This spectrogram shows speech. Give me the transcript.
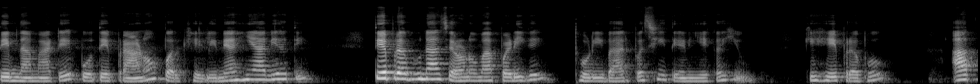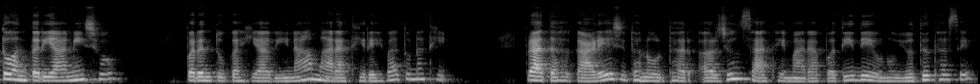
તેમના માટે પોતે પ્રાણો પર ખેલીને અહીં આવી હતી. તે પ્રભુના ચરણોમાં પડી ગઈ. થોડી વાર પછી તેણીએ કહ્યું કે, હે પ્રભુ, આપ તો અંતર્યામી છો. પરંતુ કહ્યા વિના મારાથી રહેવાતું નથી. પ્રાતઃકાળે જ ધનુર્ધર અર્જુન સાથે મારા પતિદેવનું યુદ્ધ થશે.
